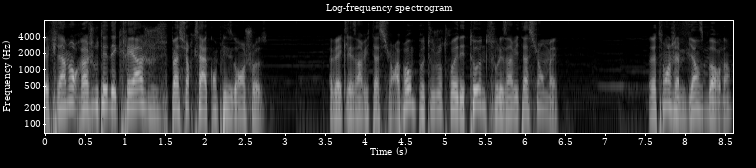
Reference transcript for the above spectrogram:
Mais finalement, rajouter des créas, je suis pas sûr que ça accomplisse grand chose. Avec les invitations. Après, on peut toujours trouver des taunts sous les invitations, mais... Honnêtement, j'aime bien ce board. hein.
